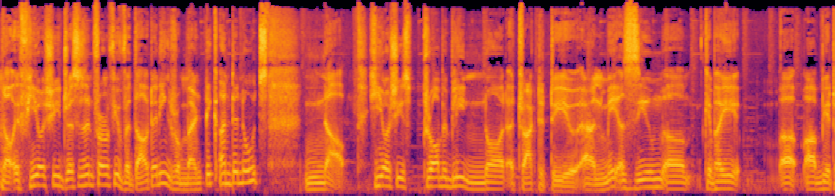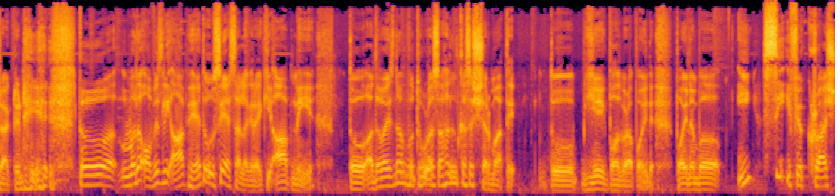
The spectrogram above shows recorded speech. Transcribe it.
Now, if he or she dresses in front of you without any romantic undernotes, now he or she is probably not attracted to you and may assume uh, कि भाई uh, आप भी अट्रैक्टेड नहीं है तो मतलब ऑब्वियसली आप हैं तो उसे ऐसा लग रहा है कि आप है तो अदरवाइज़ ना वो थोड़ा सा हल्का सा शर्माते। तो ये एक बहुत बड़ा पॉइंट है। Point number E see if you crush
